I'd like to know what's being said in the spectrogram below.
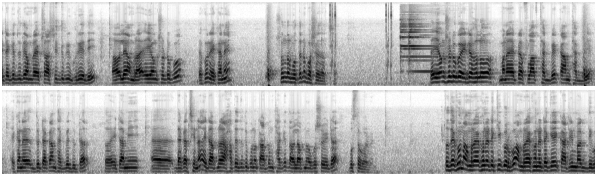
এটাকে যদি আমরা একশো আশি ডিগ্রি ঘুরিয়ে দিই, তাহলে আমরা এই অংশটুকু, দেখুন, এখানে সুন্দর মতন বসে যাচ্ছে। তো এই অংশটুকু, এটা হলো মানে একটা ফ্লাপ থাকবে কান থাকবে। এখানে দুটা কান থাকবে, দুটার। তো এটা আমি দেখাচ্ছি না। এটা আপনার হাতে যদি কোনো কার্টুন থাকে, তাহলে আপনি অবশ্যই এটা বুঝতে পারবেন। তো দেখুন, আমরা এখন এটা কি করব? আমরা এখন এটাকে কাটিং মার্ক দিব।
